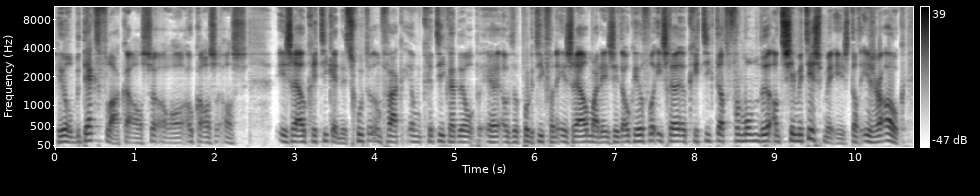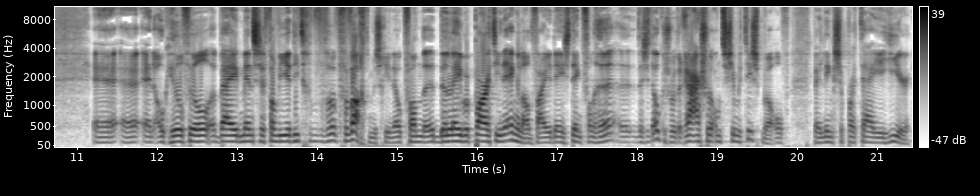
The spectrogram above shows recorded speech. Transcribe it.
heel bedekt vlakken. Als, ook als, als Israël kritiek. En dit is goed om vaak om kritiek te hebben op, op, de politiek van Israël. Maar er zit ook heel veel Israël kritiek dat vermomde antisemitisme is. Dat is er ook. Uh, uh, en ook heel veel bij mensen van wie je het niet verwacht. Misschien ook van de, Labour Party in Engeland. Waar je deze denkt van, hè, er zit ook een soort raar soort antisemitisme. Of bij linkse partijen hier.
